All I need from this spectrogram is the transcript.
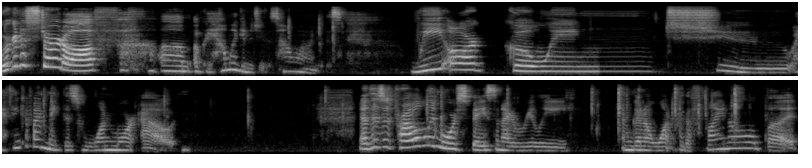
we're going to start off, um, okay, how am I going to do this? How am I going to do this? We are going to, I think if I make this one more out, now this is probably more space than I really am going to want for the final, but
